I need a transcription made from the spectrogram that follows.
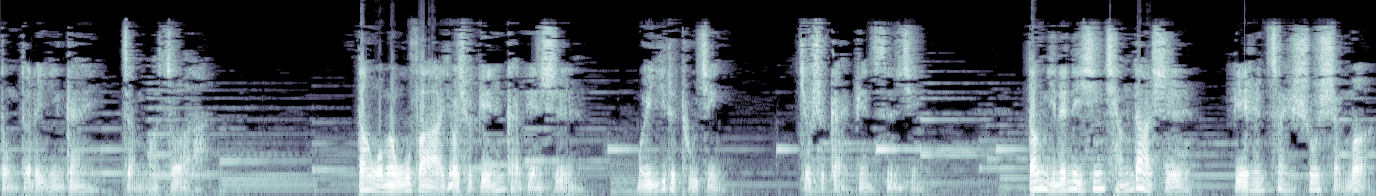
懂得了应该怎么做了。当我们无法要求别人改变时，唯一的途径就是改变自己。当你的内心强大时，别人再说什么，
